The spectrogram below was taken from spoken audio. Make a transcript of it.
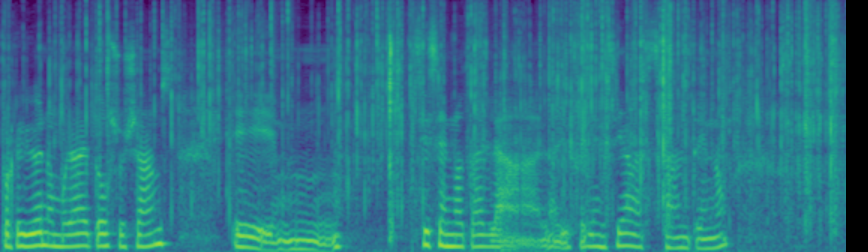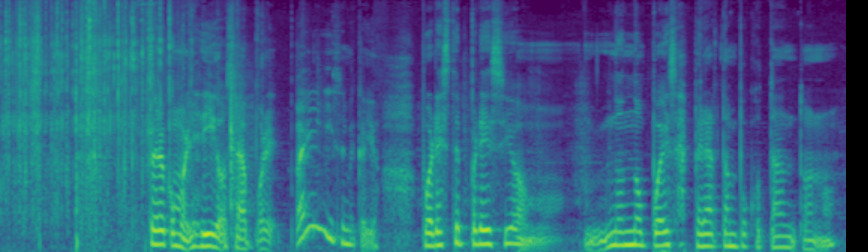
porque vivo enamorada de todos sus charms, eh, sí se nota la, diferencia bastante, ¿no? Pero como les digo, o sea, por... ¡Ay! Se me cayó. Por este precio no, no puedes esperar tampoco tanto, ¿no?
